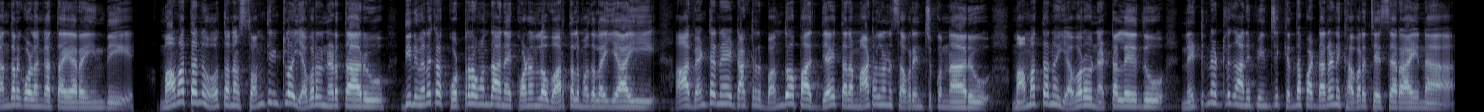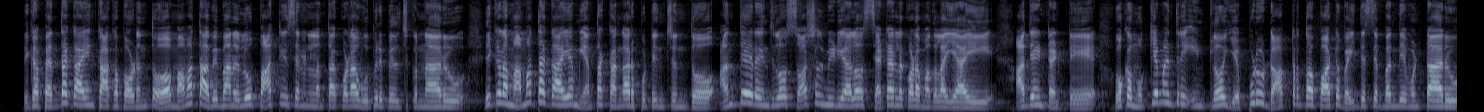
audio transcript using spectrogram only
గందరగోళంగా తయారైంది. మమతను తన సొంతింట్లో ఎవరు నెడతారు? దీని వెనక కుట్ర ఉందా అనే కోణంలో వార్తలు మొదలయ్యాయి. ఆ వెంటనే డాక్టర్ బందోపాధ్యాయ్ తన మాటలను సవరించుకున్నారు. మమతను ఎవరూ నెట్టలేదు. నెట్టినట్లుగా అనిపించి కింద పడ్డారని కవర్ చేశారు ఆయన. ఇక పెద్ద గాయం కాకపోవడంతో మమత అభిమానులు పార్టీ శ్రేణులంతా కూడా ఊపిరి పీల్చుకున్నారు. ఇక్కడ మమత గాయం ఎంత కంగారు పుట్టించిందో అంతే రేంజ్లో సోషల్ మీడియాలో సెటర్లు కూడా మొదలయ్యాయి. అదేంటంటే ఒక ముఖ్యమంత్రి ఇంట్లో ఎప్పుడూ డాక్టర్తో పాటు వైద్య సిబ్బంది ఉంటారు.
